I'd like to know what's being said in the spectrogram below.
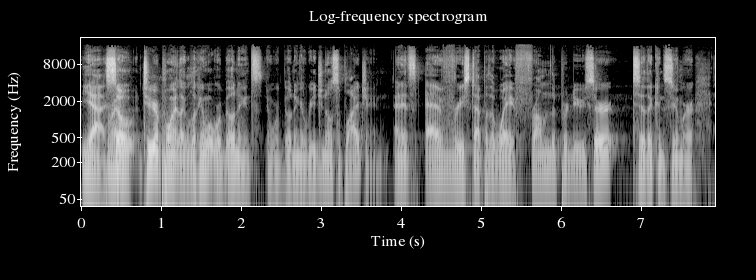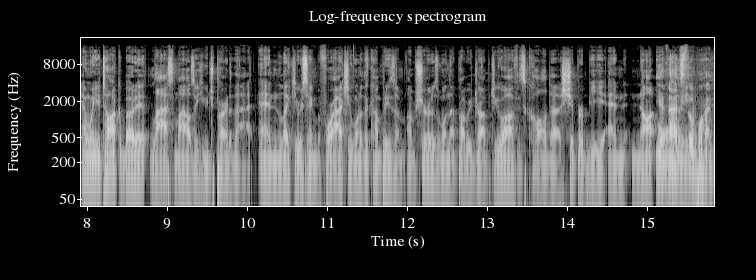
Yeah. So to your point, like looking at what we're building, it's we're building a regional supply chain, and it's every step of the way from the producer to the consumer. And when you talk about it, last mile is a huge part of that. And like you were saying before, actually, one of the companies I'm, I'm sure is one that probably dropped you off is called uh, Shipperbee, and not Yeah, only, that's the one.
